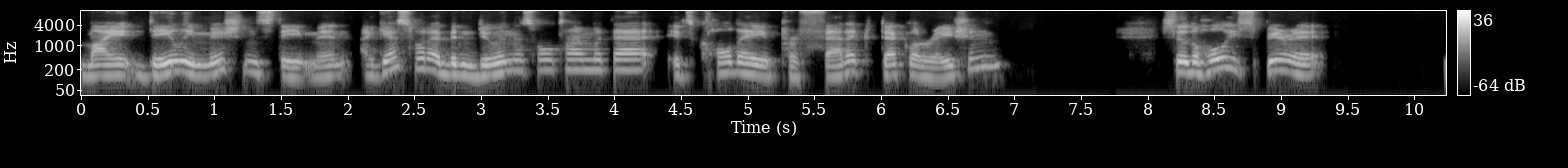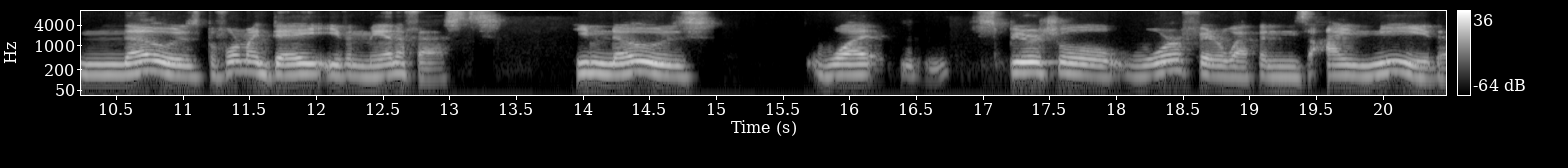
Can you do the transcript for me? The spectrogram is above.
my daily mission statement, I guess what I've been doing this whole time with that, it's called a prophetic declaration. So the Holy Spirit knows before my day even manifests, He knows what spiritual warfare weapons I need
